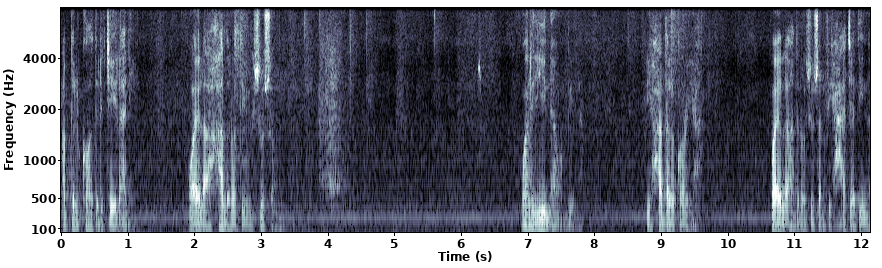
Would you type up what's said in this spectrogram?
Abdul Qadir Jailani. Wa ila hadrati Susan waliyina wa bina fi hadal qaryah wa ila hadrususan fi hajatina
